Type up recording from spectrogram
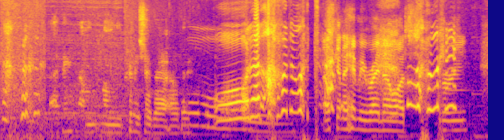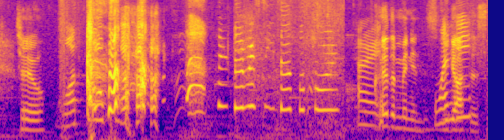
I think, I'm, I'm pretty sure they're out there. Oh, that auto attack. That's gonna hit me right now, watch. Three, two. What the? I've never seen that before. Clear Alright. the minions. We Wendy? got this.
